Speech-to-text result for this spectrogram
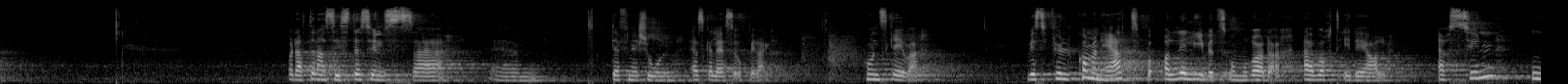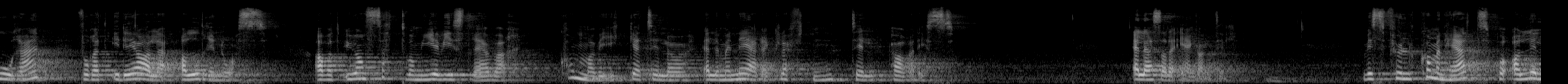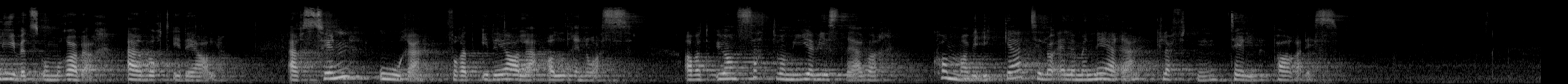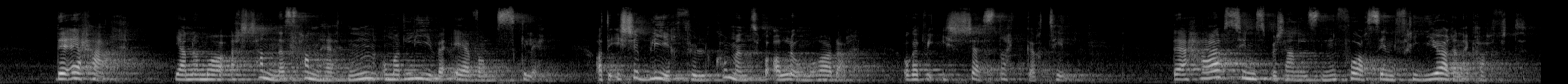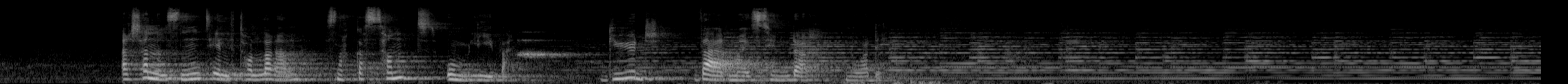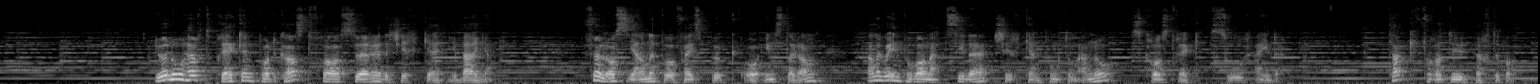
Og dette er den siste synsdefinisjonen eh, jeg skal lese opp i dag. Hun skriver hvis fullkommenhet på alle livets områder er vårt ideal, er synd ordet for at idealet aldri nås, av at uansett hvor mye vi strever, kommer vi ikke til å eliminere kløften til paradis. Jeg leser det en gang til. Hvis fullkommenhet på alle livets områder er vårt ideal, er synd ordet for at idealet aldri nås, av at uansett hvor mye vi strever, kommer vi ikke til å eliminere kløften til paradis. Det er her, gjennom å erkjenne sannheten om at livet er vanskelig, at det ikke blir fullkomment på alle områder, og at vi ikke strekker til. Det er her synsbekjennelsen får sin frigjørende kraft. Erkjennelsen til tolleren snakker sant om livet. Gud, vær meg synder nådig. Du har nå hørt Preken podkast fra Søreide kirke i Bergen. Følg oss gjerne på Facebook og Instagram, eller gå inn på vår nettside kirken.no soreide. Takk for at du hørte på.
